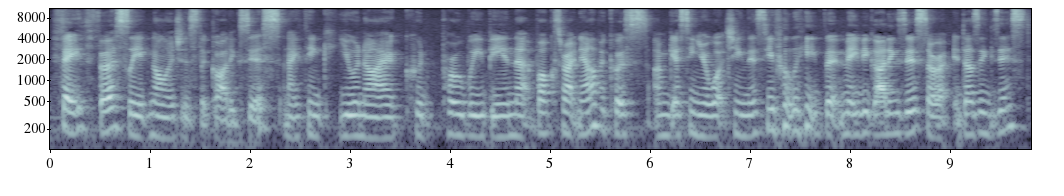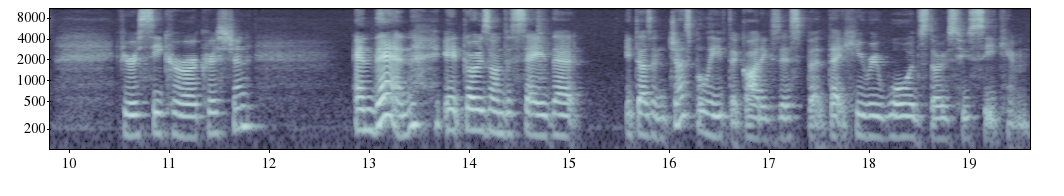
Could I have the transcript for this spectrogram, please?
faith firstly acknowledges that God exists, and I think you and I could probably be in that box right now because I'm guessing you're watching this, you believe that maybe God exists or it does exist. If you're a seeker or a Christian. And then it goes on to say that it doesn't just believe that God exists, but that he rewards those who seek him.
